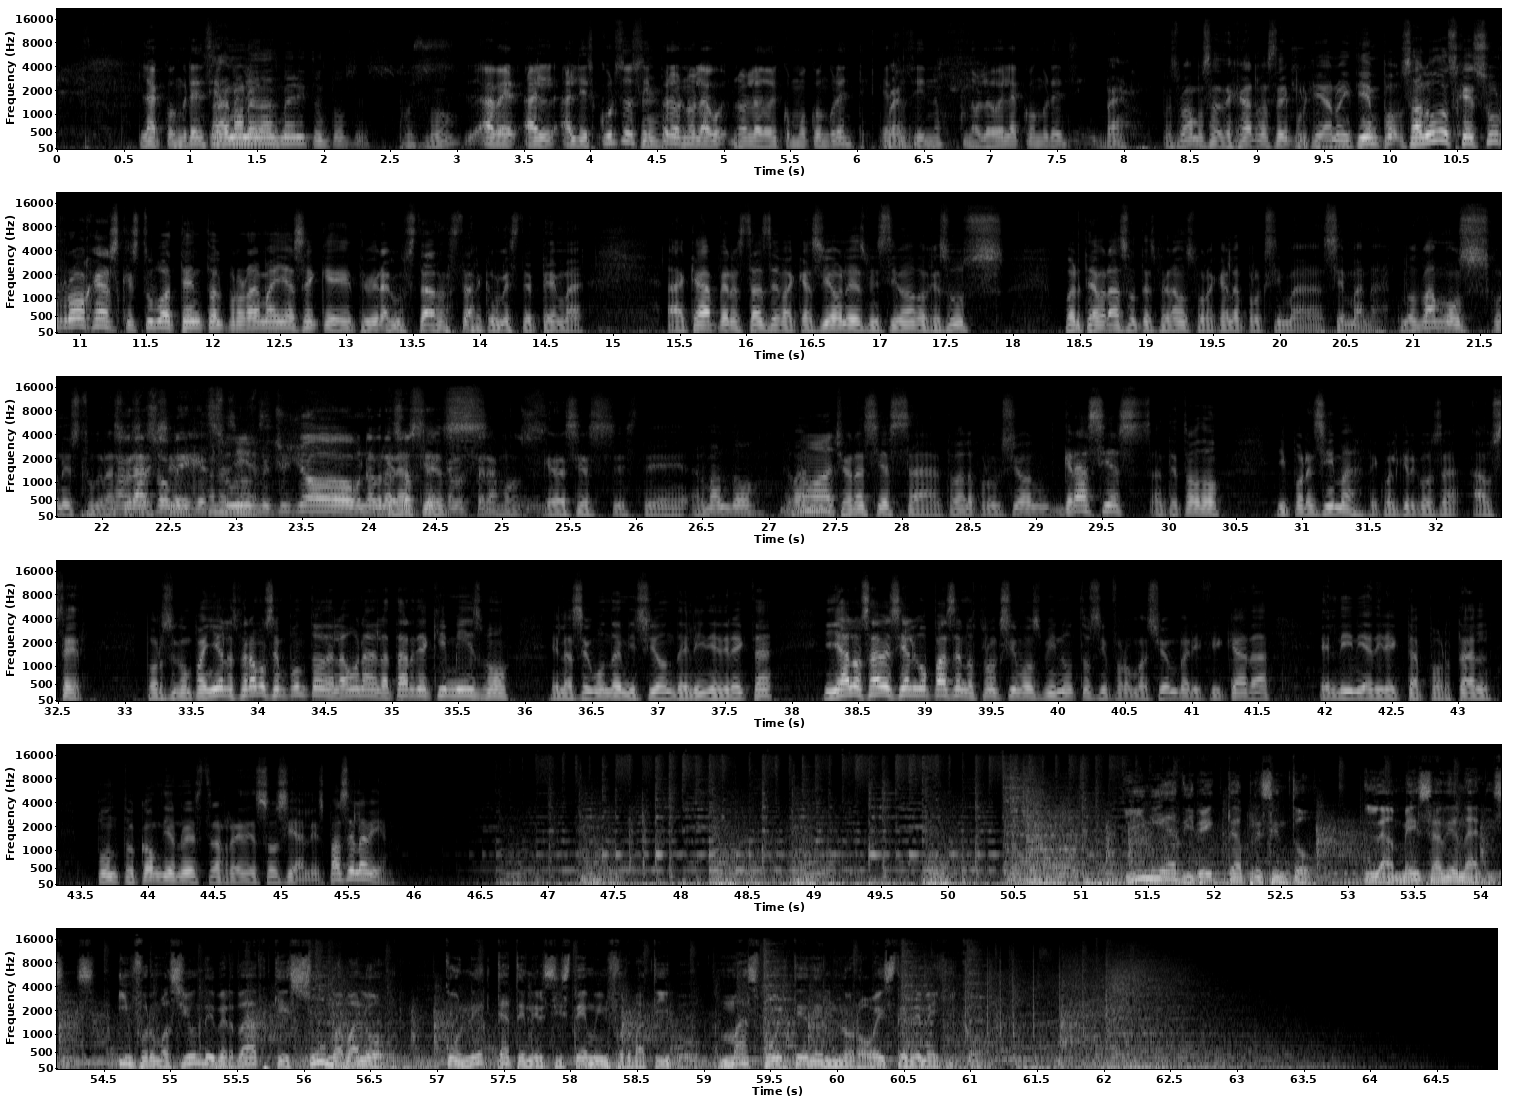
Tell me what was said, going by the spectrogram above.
la congruencia... Ah, ¿no le das mérito entonces? Pues, A ver, al, discurso sí, pero no la, no la doy como congruente. Eso sí, no, no le doy la congruencia. Bueno, pues vamos a dejarlas ahí porque ya no hay tiempo. Saludos Jesús Rojas, que estuvo atento al programa. Ya sé que te hubiera gustado estar con este tema acá, pero estás de vacaciones, mi estimado Jesús. Fuerte abrazo, te esperamos por acá la próxima semana. Nos vamos con esto, gracias. Un abrazo, mi Jesús, yo, un abrazo, gracias, te lo esperamos. Gracias, este, Armando. muchas gracias a toda la producción. Gracias, ante todo, y por encima de cualquier cosa, a usted. Por su compañía, lo esperamos en punto de la una de la tarde aquí mismo, en la segunda emisión de Línea Directa. Y ya lo sabes, si algo pasa en los próximos minutos, información verificada en línea directa portal.com y en nuestras redes sociales. Pásela bien. Línea Directa presentó la mesa de análisis. Información de verdad que suma valor. Conéctate en el sistema informativo más fuerte del noroeste de México.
